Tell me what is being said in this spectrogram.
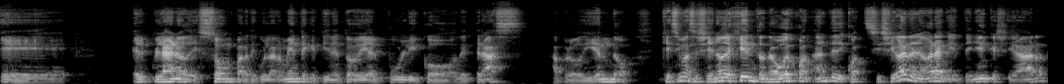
Eh, el plano de Son particularmente, que tiene todavía el público detrás aplaudiendo, que encima se llenó de gente, donde vos antes de, cuan- si llegaban a la hora que tenían que llegar,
